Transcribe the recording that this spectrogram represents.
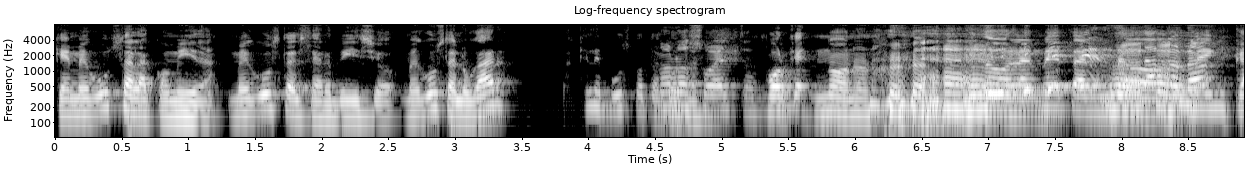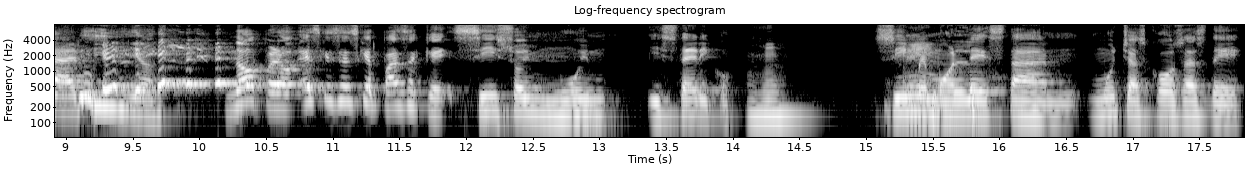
que me gusta la comida, me gusta el servicio, me gusta el lugar, ¿para qué le busco otra No cosa? lo sueltas. ¿no? Porque, no, no, no, no, la neta, no, No, no, no. me encariño. No, pero es que, ¿sabes qué pasa? Que sí soy muy histérico. Ujú. Sí me molestan muchas cosas de,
